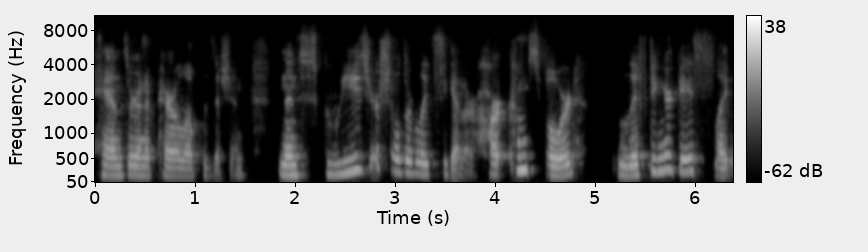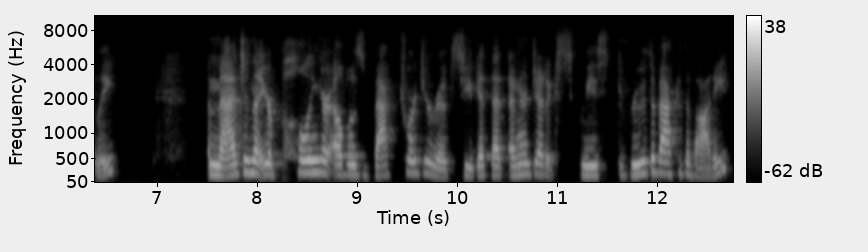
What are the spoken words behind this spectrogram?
hands are in a parallel position. And then squeeze your shoulder blades together. Heart comes forward, lifting your gaze slightly. Imagine that you're pulling your elbows back toward your ribs so you get that energetic squeeze through the back of the body.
